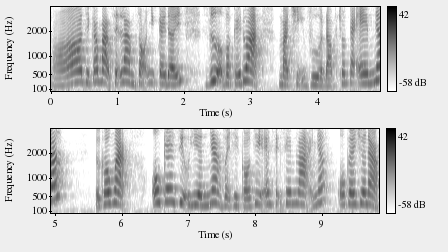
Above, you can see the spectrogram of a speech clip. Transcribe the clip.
Đó, thì các bạn sẽ làm rõ những cái đấy Dựa vào cái đoạn mà chị vừa đọc cho các em nhá. Được không ạ? Ok Diệu Hiền nhá Vậy thì có gì em sẽ xem lại nhá. Ok chưa nào?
